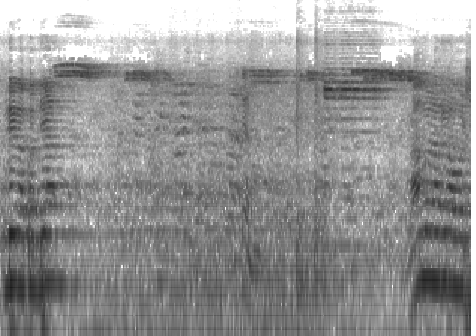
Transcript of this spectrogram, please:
ಮುಂದಿನ ಪದ್ಯ ರಾಮನಗರ ವರ್ಷ.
